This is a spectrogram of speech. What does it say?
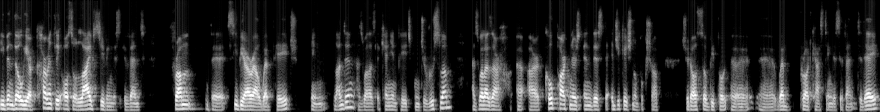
Even though we are currently also live streaming this event from the CBRL webpage in London, as well as the Kenyon page in Jerusalem, as well as our, uh, our co-partners in this, the Educational Bookshop, should also be uh, uh, web broadcasting this event today.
